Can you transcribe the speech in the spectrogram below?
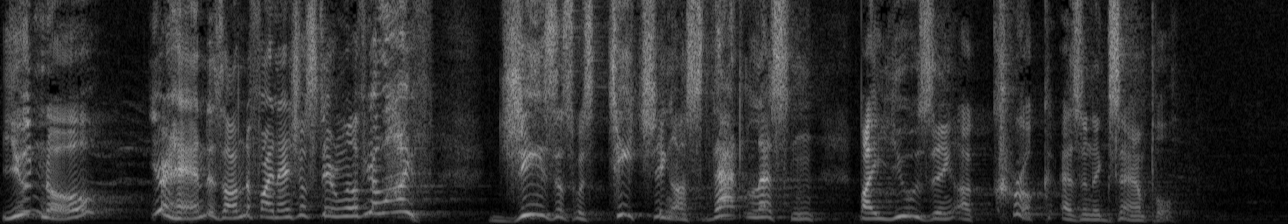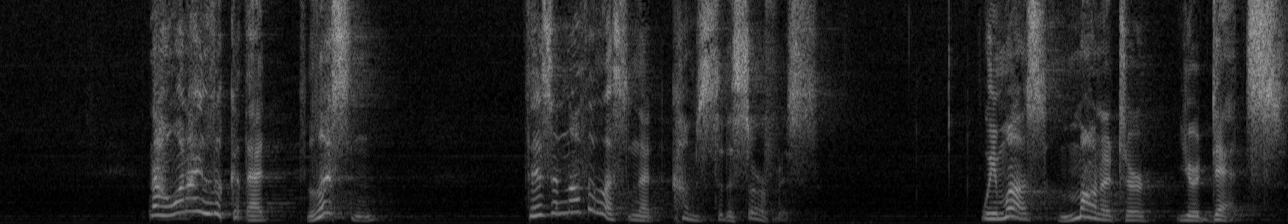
you know your hand is on the financial steering wheel of your life. Jesus was teaching us that lesson by using a crook as an example. Now, when I look at that lesson, there's another lesson that comes to the surface. We must monitor your debts.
